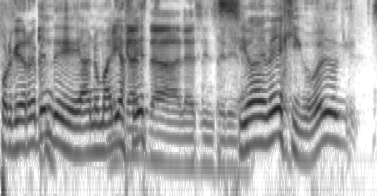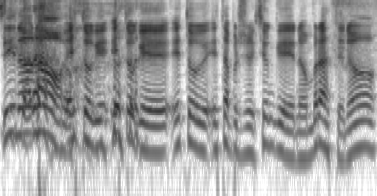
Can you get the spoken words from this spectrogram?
porque de repente Me Anomalía Fest, encanta la sinceridad. Ciudad de México, boludo. Sí, ¿Qué no, carajo? no, esto que, esto que, esto, esta proyección que nombraste, ¿no?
